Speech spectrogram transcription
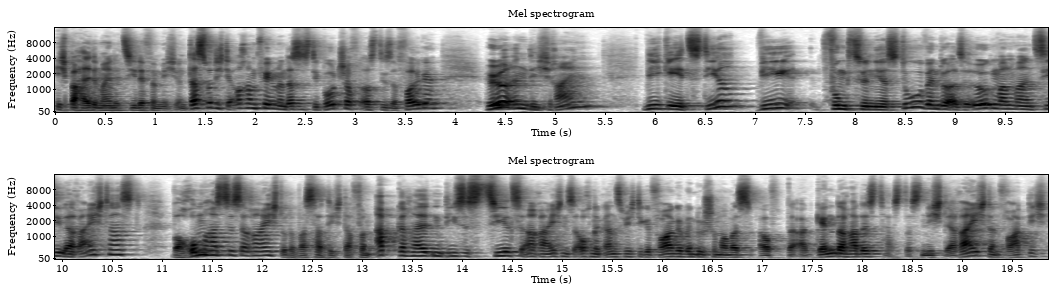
ich behalte meine Ziele für mich. Und das würde ich dir auch empfehlen und das ist die Botschaft aus dieser Folge. Hör in dich rein, wie geht's dir? Wie funktionierst du, wenn du also irgendwann mal ein Ziel erreicht hast? Warum hast du es erreicht oder was hat dich davon abgehalten, dieses Ziel zu erreichen? Ist auch eine ganz wichtige Frage. Wenn du schon mal was auf der Agenda hattest, hast das nicht erreicht, dann frag dich,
